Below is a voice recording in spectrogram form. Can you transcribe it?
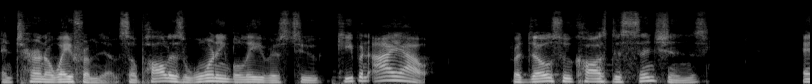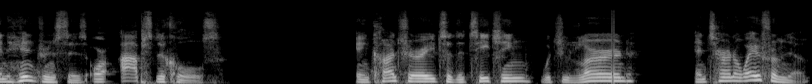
and turn away from them. So Paul is warning believers to keep an eye out for those who cause dissensions and hindrances or obstacles in contrary to the teaching which you learned and turn away from them.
